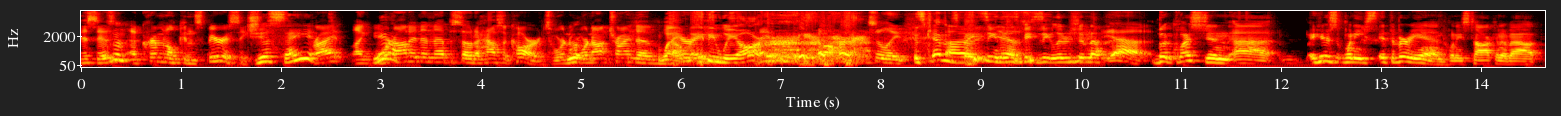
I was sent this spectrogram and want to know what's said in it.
this isn't a criminal conspiracy, Just say it. right? Like, Yeah. we're not in an episode of House of Cards. We're, We're- we're not trying to. Well, bury- maybe we are. Maybe we are actually. Is Kevin Uh, Spacey in the SBC leadership now? Yeah. But question, uh, here's when he's at the very end when he's talking about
